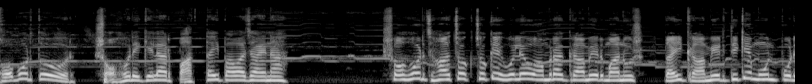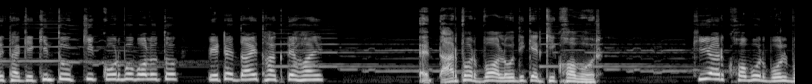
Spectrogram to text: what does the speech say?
খবর তোর? শহরে গেলে আর পাত্তাই পাওয়া যায় না। শহর ঝাঁ চকচকে হলেও আমরা গ্রামের মানুষ তাই গ্রামের দিকে মন পড়ে থাকে কিন্তু কি করব বলো তো? পেটের দায় থাকতে হয়। তারপর বল ওদিকের কি খবর? কি আর খবর বলব?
